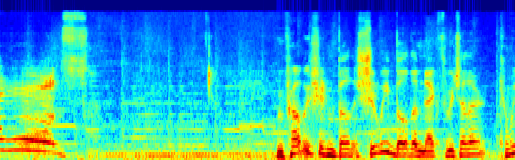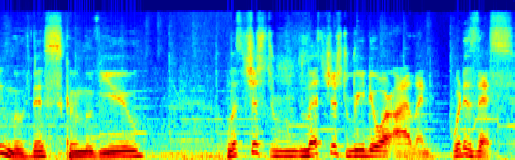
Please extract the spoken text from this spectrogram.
rewards? We probably shouldn't build. Should we build them next to each other? Can we move this? Can we move you? Let's just let's just redo our island. What is this?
